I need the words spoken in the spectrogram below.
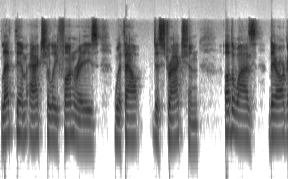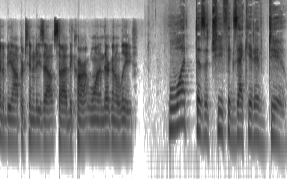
Let them actually fundraise without distraction Otherwise, there are going to be opportunities outside the current one and they're going to leave. What does a chief executive do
